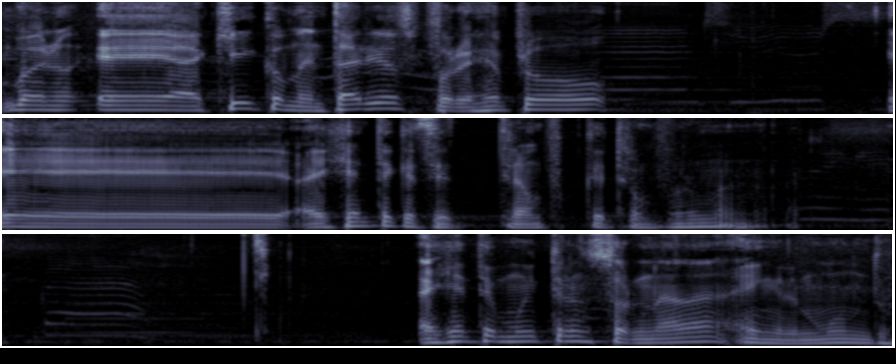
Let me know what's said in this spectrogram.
Bueno, eh, aquí comentarios, por ejemplo, eh, hay gente que se que transforma. Hay gente muy trastornada en el mundo.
